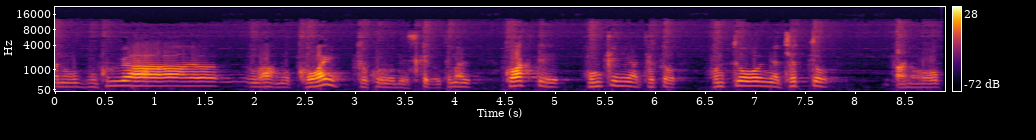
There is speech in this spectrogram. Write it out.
あの、僕らは、あの、怖いところですけど、つまり、怖くて、本気にはちょっと、本当にはちょっと、あの、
